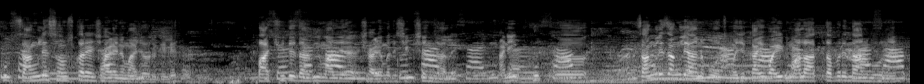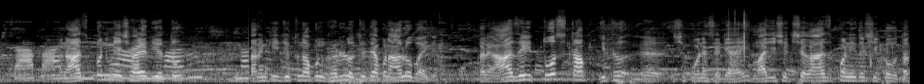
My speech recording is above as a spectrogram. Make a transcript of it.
खूप चांगले संस्कार या शाळेने माझ्यावर केले पाचवी ते दहावी माझ्या शाळेमध्ये शिक्षण झालं आहे आणि खूप चांगले चांगले अनुभव. म्हणजे काही वाईट मला आत्तापर्यंत अनुभव नाही. आणि आज पण मी शाळेत येतो कारण की जिथून आपण घडलो तिथे आपण आलो पाहिजे. कारण आजही तोच स्टाफ इथं शिकवण्यासाठी आहे. माझे शिक्षक आज पण इथं शिकवतात.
